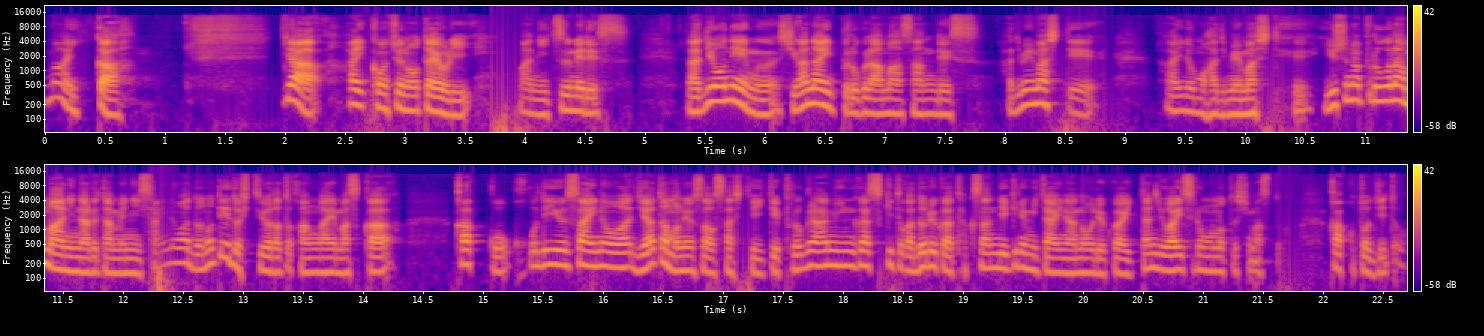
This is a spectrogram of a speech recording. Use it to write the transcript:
まあ、いっか。じゃあ、はい、今週のお便り、まあ、2通目です。ラジオネーム、しがないプログラマーさんです。はじめまして。はい、どうもはじめまして。優秀なプログラマーになるために才能はどの程度必要だと考えますか？かっこ、ここで言う才能は地頭の良さを指していて、プログラミングが好きとか努力がたくさんできるみたいな能力は一旦除外するものとしますと。かっこ閉じと。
